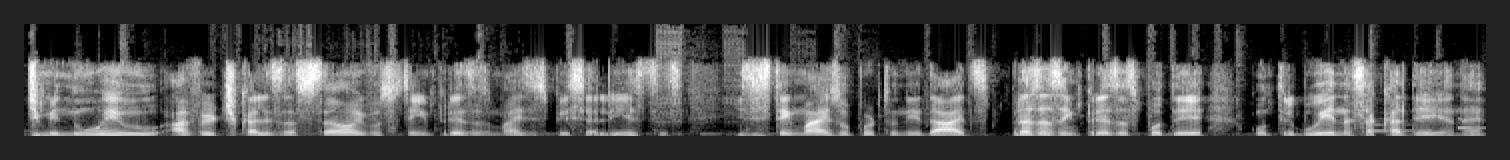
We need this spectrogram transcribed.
diminui a verticalização e você tem empresas mais especialistas, existem mais oportunidades para essas empresas poder contribuir nessa cadeia, né?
